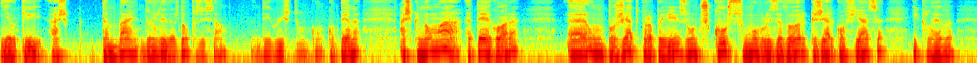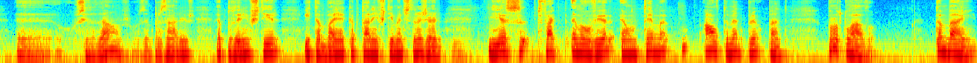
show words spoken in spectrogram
e eu aqui acho também dos líderes da oposição, digo isto com, com pena, acho que não há até agora uh, um projeto para o país, um discurso mobilizador que gere confiança e que leve os cidadãos, os empresários, a poder investir e também a captar investimento estrangeiro. E esse, de facto, a meu ver, é um tema altamente preocupante. Por outro lado, também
